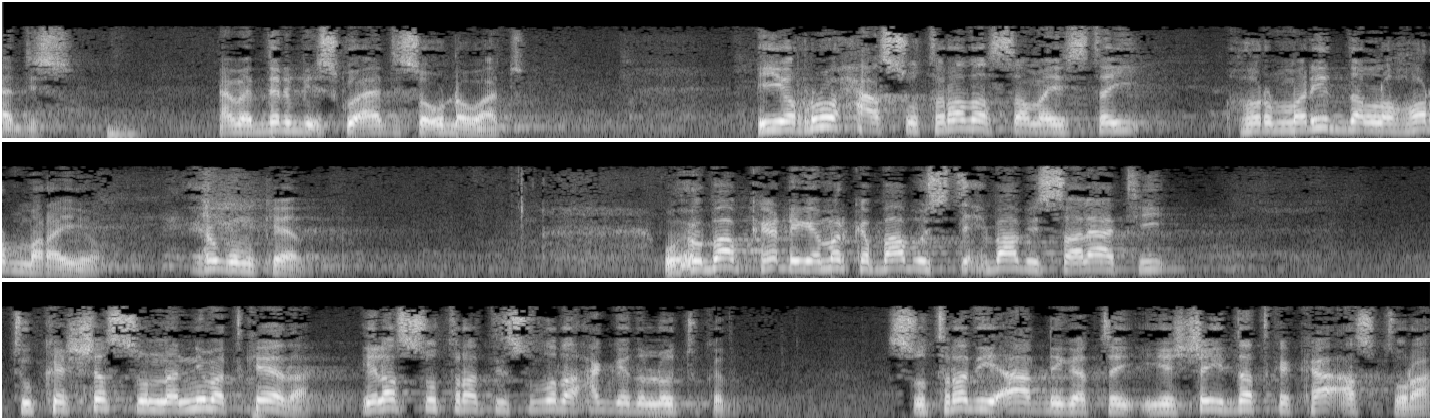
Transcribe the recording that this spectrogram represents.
aadiso ama derbi isku aadiso u dhowaato iyo ruuxaa sutrada samaystay hormaridda la hormarayo xukumkeeda wuxuu baabka ka dhigay marka baabu istixbaabi salaati. Tukasho sunnanimadkeeda ila sutrati sutrada xaggeeda loo tukado. Sutradii aad dhigatay iyo shay dadka kaa astura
